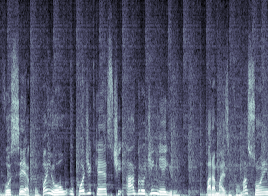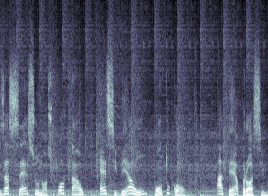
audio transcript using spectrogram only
Você acompanhou o podcast Agrodinheiro. Para mais informações, acesse o nosso portal sba1.com. Até a próxima!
